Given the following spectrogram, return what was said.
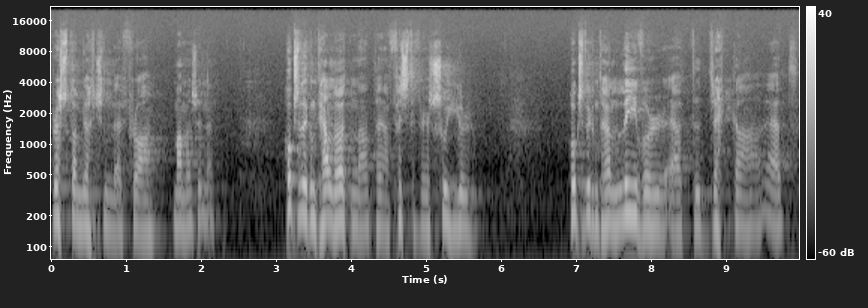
brøstamjølkene fra mamma sinne. Hugg så dykkan til løtene, ta han første ferie suger. Hugg så dykkan til han lever at drekka, at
